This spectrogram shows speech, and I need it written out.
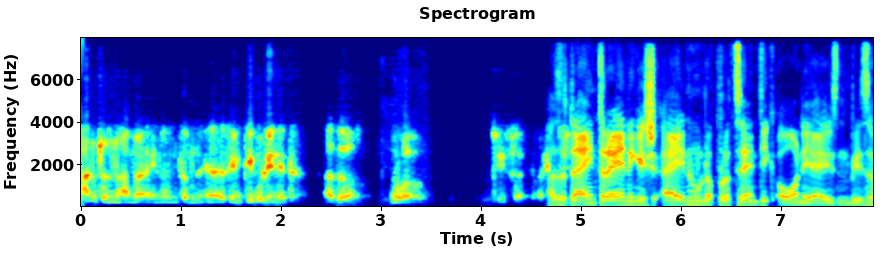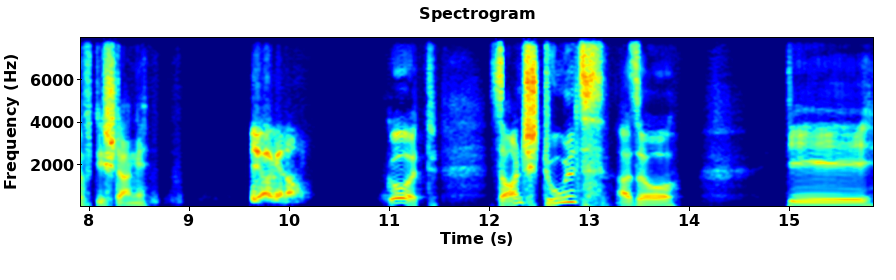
Handeln haben wir in unserem also im Tivoli nicht. Also nur Griffe. Also dein Training ist 100%ig ohne Eisen, bis auf die Stange. Ja, genau. Gut. Sonst Tools, also die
